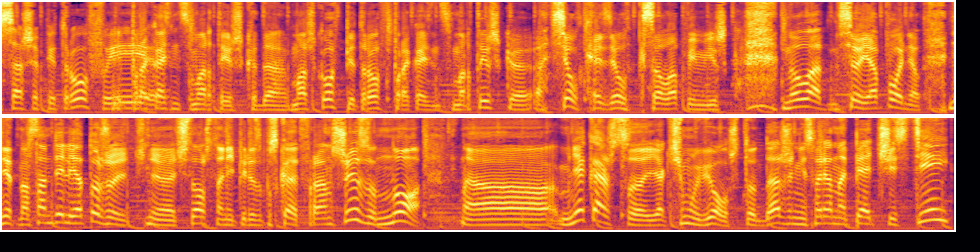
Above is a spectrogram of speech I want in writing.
Саша Петров и... И проказница мартышка, да. Машков, Петров, проказница мартышка, осел, козел, косолапый мишка. Ну ладно, все, я понял. Нет, на самом деле я тоже э, читал, что они перезапускают франшизу, но э, мне кажется, я к чему вел, что даже несмотря на пять частей,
